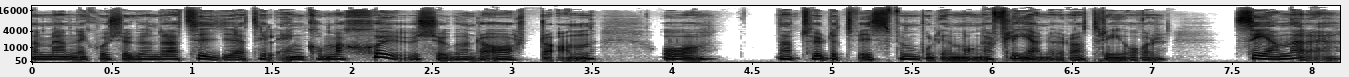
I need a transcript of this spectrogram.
000 människor 2010 till 1,7 2018. Och naturligtvis förmodligen många fler nu då, tre år senare.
